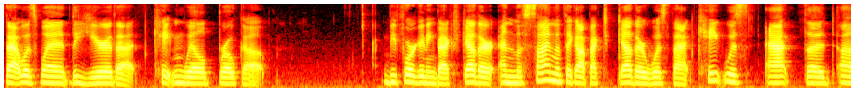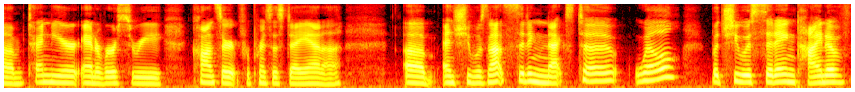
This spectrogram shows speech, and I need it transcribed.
that was when the year that Kate and Will broke up before getting back together, and the sign that they got back together was that Kate was at the um, 10 year anniversary concert for Princess Diana. Um, and she was not sitting next to Will, but she was sitting kind of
